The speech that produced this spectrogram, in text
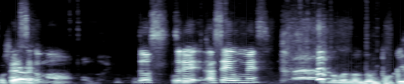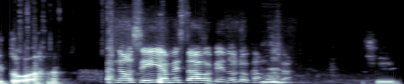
O sea, hace como dos, por tres, hace un mes. por lo menos un poquito. ¿va? No, sí, ya me estaba volviendo loca, mucha. Sí.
